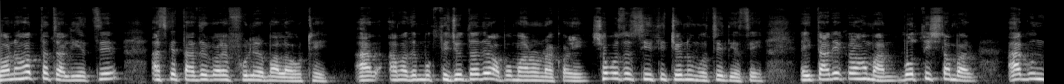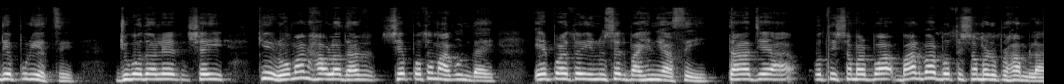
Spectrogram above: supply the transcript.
গণহত্যা চালিয়েছে, আজকে তাদের গলায় ফুলের মালা ওঠে, আর আমাদের মুক্তিযোদ্ধাদের অপমাননা করে। সমস্ত স্মৃতির জন্য মুছে দিয়েছে। এই তারেক রহমান বত্রিশ নম্বর আগুন দিয়ে পুড়িয়েছে। যুবদলের সেই কি রোমান হাওলাদার, সে প্রথম আগুন দেয়। এরপরে তো ইউনুসের বাহিনী আছেই। তারা যে বত্রিশ নম্বর বারবার বত্রিশ নম্বর উপর হামলা,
